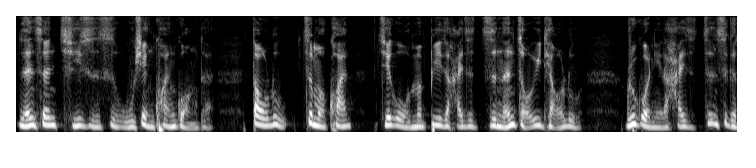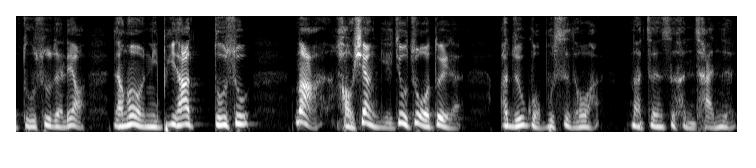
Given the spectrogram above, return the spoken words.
人生其实是无限宽广的，道路这么宽，结果我们逼着孩子只能走一条路。如果你的孩子真是个读书的料，然后你逼他读书，那好像也就做对了啊。如果不是的话，那真是很残忍。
